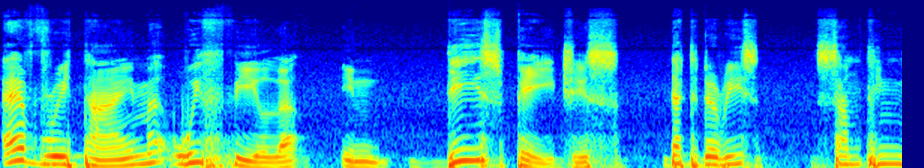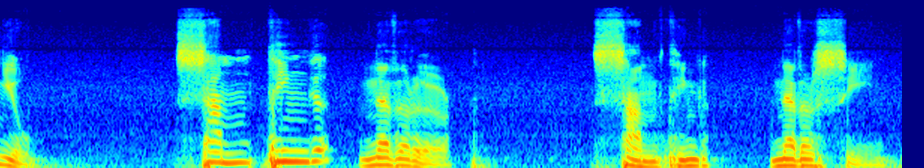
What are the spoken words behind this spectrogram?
every time we feel in these pages that there is something new, something never heard, something never seen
